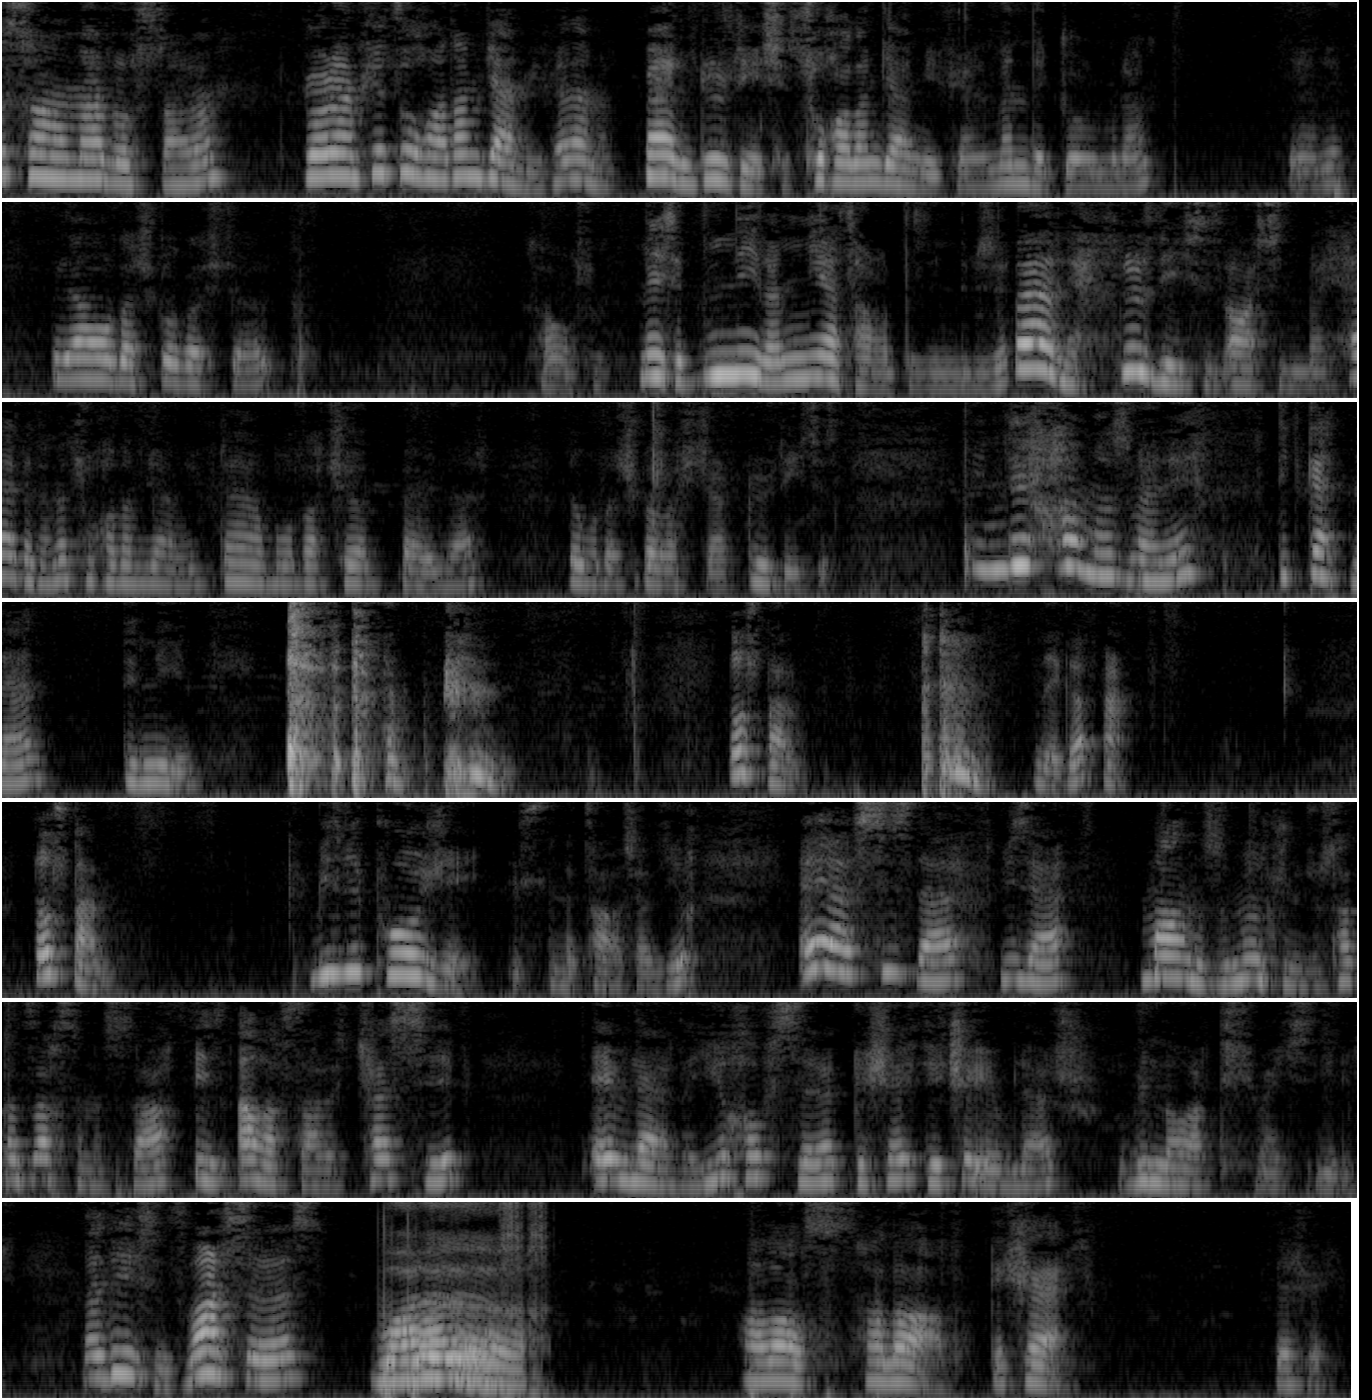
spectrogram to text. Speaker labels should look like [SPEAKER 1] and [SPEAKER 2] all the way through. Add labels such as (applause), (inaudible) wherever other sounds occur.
[SPEAKER 1] Hamınıza salamlar dostlarım. Görürəm ki, çox adam gəlməyib, eləmi? Bəli, düz deyirsiniz. Çox adam gəlməyib, yəni mən də görmürəm. Yəni bir dənə oradakı qaqaş gəlib. Sağ olsun. Neysə, dinləyirəm. Niyə çağırdınız indi bizi? Bəli, düz deyirsiniz Asim bəy. Həqiqətən də çox adam gəlməyib. Bir dənə buradakı bəylər, bir də buradakı qaqaş gəlib. Düz deyirsiniz. İndi hamınız məni diqqətlə dinləyin. (coughs) (coughs) Dostlarım. (clears throat) bir dakika. Ha. Dostlarım. Biz bir proje üstünde çalışacağız. Eğer siz de bize malınızı, mülkünüzü satacaqsınızsa, biz ağacları kəsib, evlərdə yıxıb sizlərə qəşəng yekə evlər, villalar tikmək istəyirik. Nə deyirsiniz? Varsınız?
[SPEAKER 2] Varıq.
[SPEAKER 1] Halal, halal. Qəşəng. Qəşəng.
